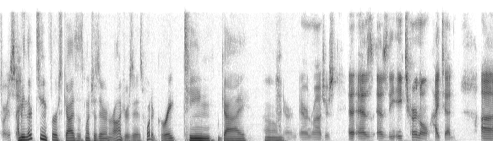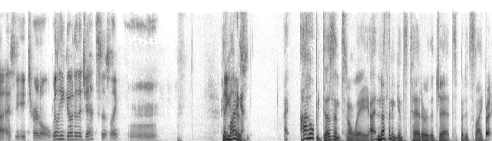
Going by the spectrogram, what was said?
for his sake. I mean, they're team first guys as much as Aaron Rodgers is. What a great team guy. Um, Aaron, Aaron Rodgers as as the eternal hi Ted, uh, as the eternal. Will he go to the Jets? It's like, mm, he They- might they as I, I hope he doesn't in a way. I, nothing against Ted or the Jets, but it's like, Right.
